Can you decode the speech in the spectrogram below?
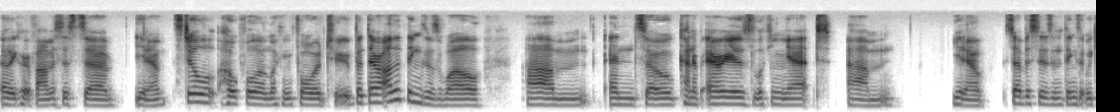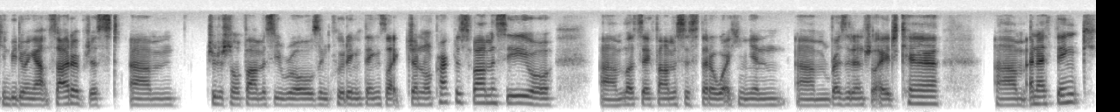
early career pharmacists are, you know, still hopeful and looking forward to. But there are other things as well. Um, and so, kind of areas looking at, um, you know, services and things that we can be doing outside of just um, traditional pharmacy roles, including things like general practice pharmacy or, um, let's say, pharmacists that are working in um, residential aged care. Um, and I think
